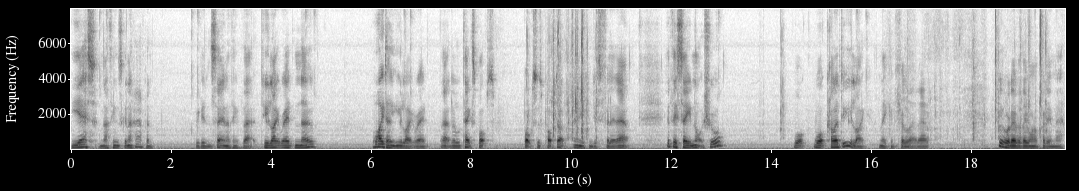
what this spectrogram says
Yes, nothing's going to happen. We didn't say anything for that. Do you like red? No. Why don't you like red? That little text box box has popped up and you can just fill it out. If they say not sure, what what color do you like? And they can fill that out with whatever they want to put in there.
